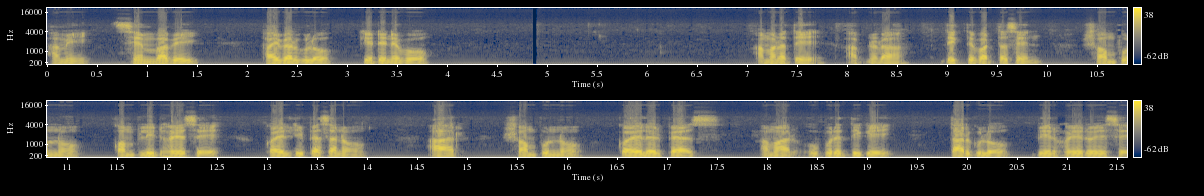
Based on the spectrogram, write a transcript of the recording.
আমি সেমভাবেই ফাইবারগুলো কেটে নেব। আমার হাতে আপনারা দেখতে পারতেছেন, সম্পূর্ণ কমপ্লিট হয়েছে কয়েলটি পেঁচানো। আর সম্পূর্ণ কয়েলের প্যাচ আমার উপরের দিকে তারগুলো বের হয়ে রয়েছে।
